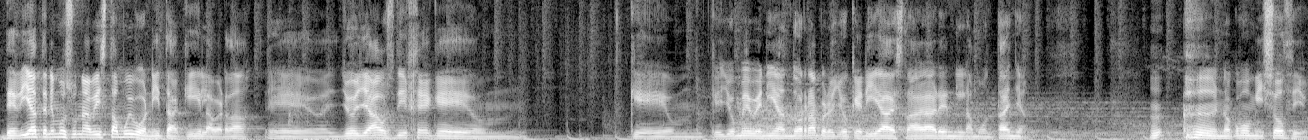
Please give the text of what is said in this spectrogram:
De día tenemos una vista muy bonita aquí, la verdad. Eh, yo ya os dije que, mm, que, mm, que yo me venía a Andorra, pero yo quería estar en la montaña. No como mi socio,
